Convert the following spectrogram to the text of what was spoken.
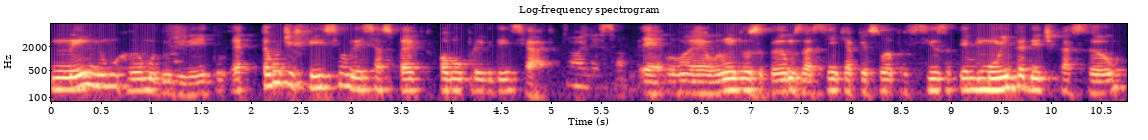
nenhum ramo do direito é tão difícil nesse aspecto como o previdenciário. Olha só. É, é um dos ramos assim que a pessoa precisa ter muita dedicação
